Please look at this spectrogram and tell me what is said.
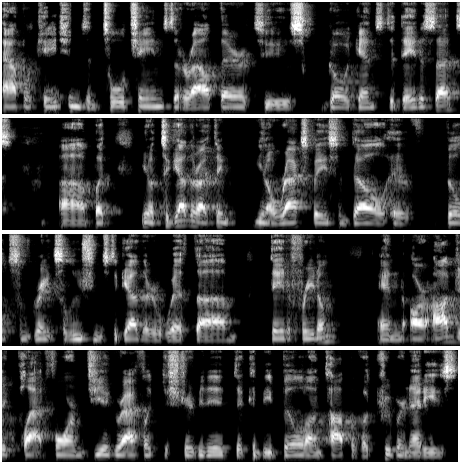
applications and tool chains that are out there to go against the data sets. Uh, but you know, together, I think you know Rackspace and Dell have built some great solutions together with um, Data Freedom and our object platform, geographically distributed, that can be built on top of a Kubernetes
